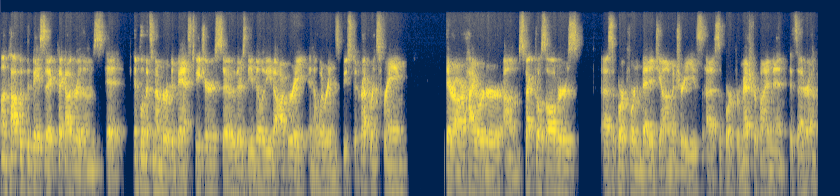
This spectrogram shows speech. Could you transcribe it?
on top of the basic PIC algorithms, it implements a number of advanced features. So there's the ability to operate in a Lorentz boosted reference frame. There are high order um, spectral solvers, uh, support for embedded geometries, uh, support for mesh refinement, etc.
